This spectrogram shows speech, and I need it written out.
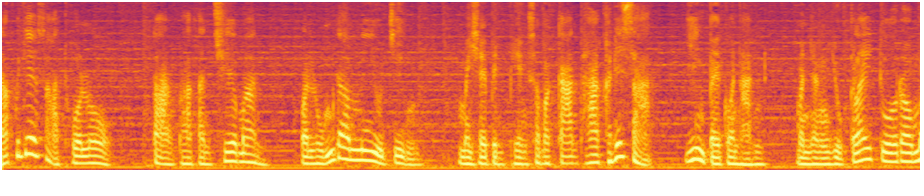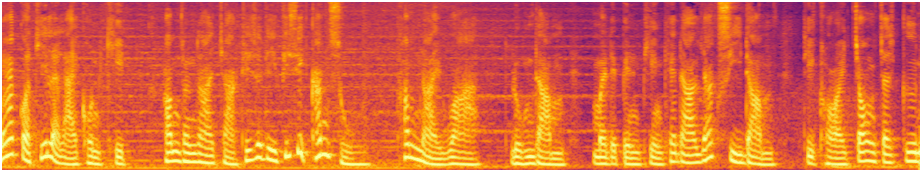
นักวิทยาศาสตร์ทั่วโลก ต่างพากันเชื่อมั่นว่าหลุมดำมีอยู่จริง ไม่ใช่เป็นเพียงสมการทางคณิตศาสตร์ ยิ่งไปกว่านั้น มันยังอยู่ใกล้ตัวเรามากกว่าที่หลาย ๆ คนคิดคำทำนายจากทฤษฎีฟิสิกส์ขั้นสูงทำนายว่าหลุมดำไม่ได้เป็นเพียงแค่ดาวยักษ์สีดำที่คอยจ้องจะกืน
